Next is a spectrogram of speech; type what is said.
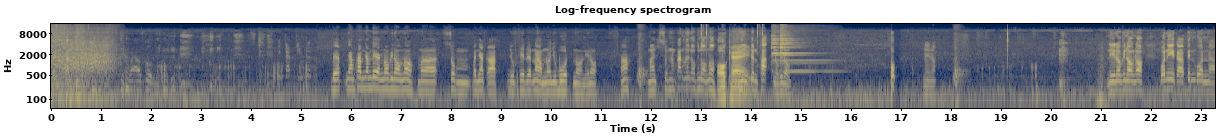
ไปนำกันจะมาเอากูแบบยำค่ำยำแรงเนาะพี่น้องเนาะมาชมบรรยากาศอยู่ประเทศเวียดนามเนาะอยู่โบสถ์เนาะนี่เนาะ ฮะมาชมน้ำกันเลยเนาะพี่น้องเนาะนี่ Okay. เป็นพระเนาะพี่น้องนี่เนาะนี่เนาะพี่น้องเนาะบอนนี้ก็เป็นบอนอ่า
